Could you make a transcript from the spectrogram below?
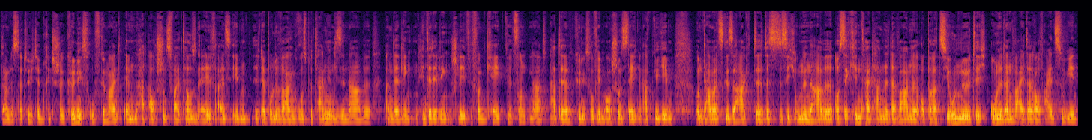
damit ist natürlich der britische Königshof gemeint, ähm, hat auch schon 2011, als eben der Boulevard in Großbritannien diese Narbe an der linken, hinter der linken Schläfe von Kate gefunden hat, hat der Königshof eben auch schon ein Statement abgegeben und damals gesagt, äh, dass es sich um eine Narbe aus der Kindheit handelt. Da war eine Operation nötig, ohne dann weiter darauf einzugehen,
